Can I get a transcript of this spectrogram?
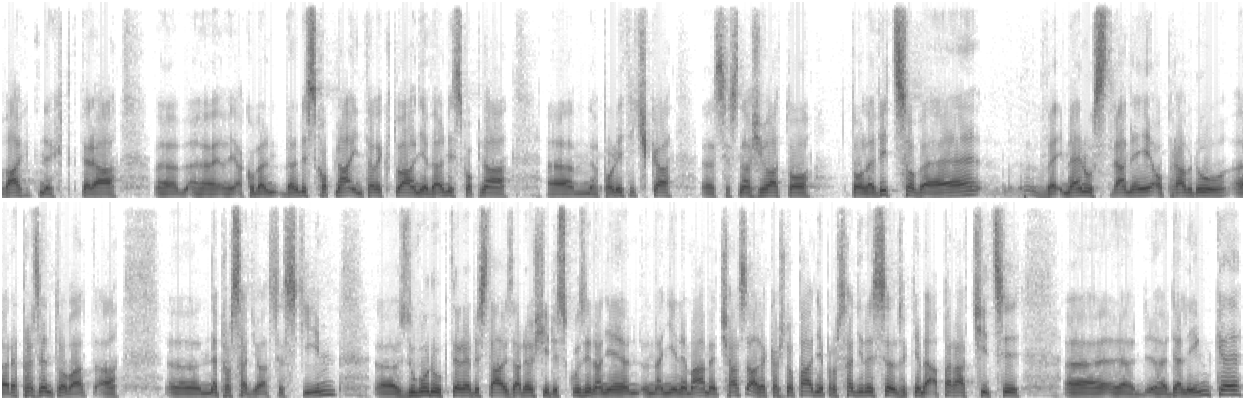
Wagenknecht, která jako velmi, velmi schopná intelektuálně, velmi schopná politička se snažila to, to levicové ve jménu strany opravdu eh, reprezentovat a eh, neprosadila se s tím. Eh, z důvodu, které by stály za další diskuzi, na ně, na ně nemáme čas, ale každopádně prosadili se, řekněme, aparátčíci Delinke,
